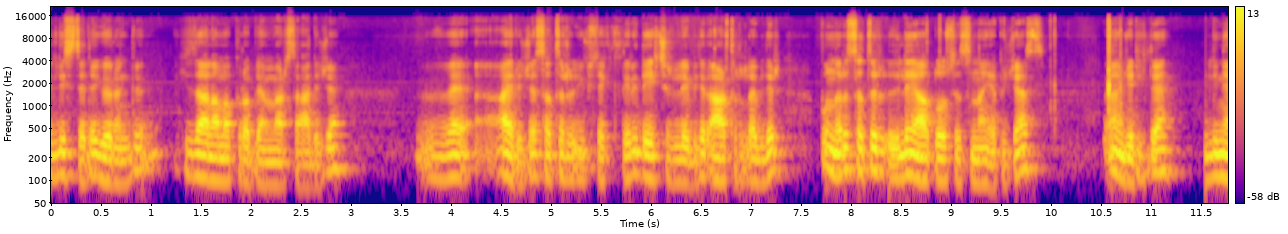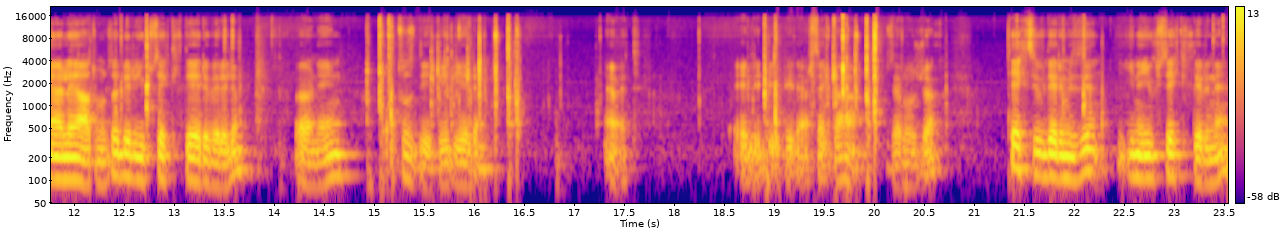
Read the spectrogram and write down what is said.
listede göründü. Hizalama problemi var sadece. Ve ayrıca satır yükseklikleri değiştirilebilir, artırılabilir. Bunları satır layout dosyasından yapacağız. Öncelikle lineer layout'umuza bir yükseklik değeri verelim. Örneğin 30 dB diyelim. Evet. 50 dB dersek daha güzel olacak. Text view'lerimizi yine yüksekliklerini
